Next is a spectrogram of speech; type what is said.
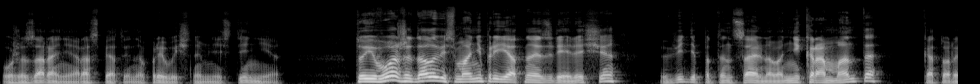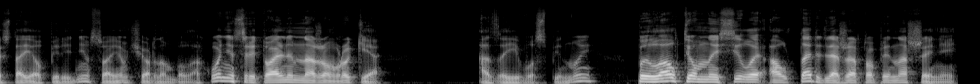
уже заранее распятый на привычной мне стене, то его ожидало весьма неприятное зрелище в виде потенциального некроманта который стоял перед ним в своем черном балахоне с ритуальным ножом в руке, а за его спиной пылал темной силой алтарь для жертвоприношений.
